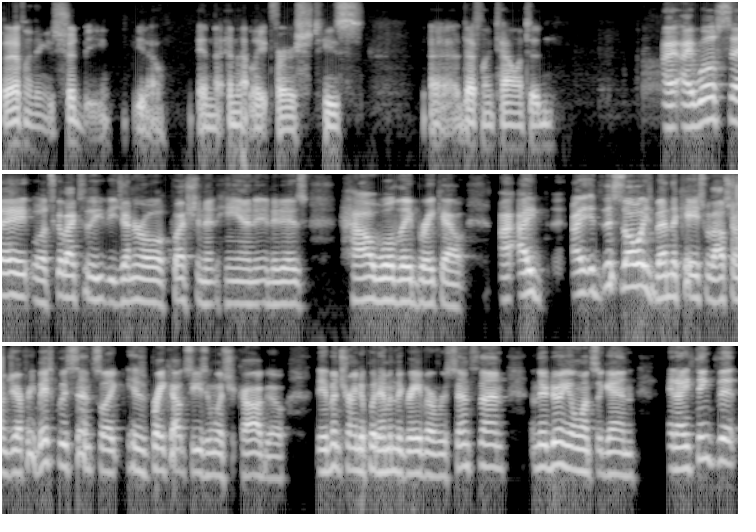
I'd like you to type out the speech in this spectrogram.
But I definitely think he should be, you know, in the in that late first. He's uh, definitely talented. I, I, will say, well, let's go back to the, the general question at hand, and it is how will they break out? I, I, I, this has always been the case with Alshon Jeffery, basically since like his breakout season with Chicago. They've been trying to put him in the grave ever since then, and they're doing it once again. And I think that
